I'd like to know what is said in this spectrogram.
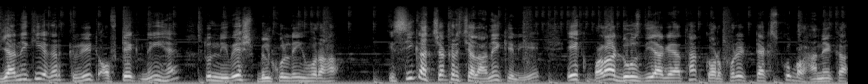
यानी कि अगर क्रेडिट ऑफटेक नहीं है तो निवेश बिल्कुल नहीं हो रहा। इसी का चक्र चलाने के लिए एक बड़ा डोज दिया गया था कॉरपोरेट टैक्स को बढ़ाने का।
